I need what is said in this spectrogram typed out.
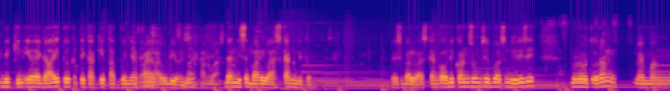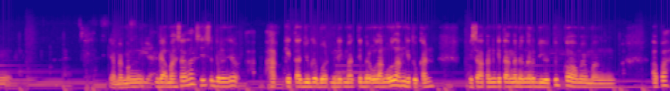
bikin ilegal itu ketika kita punya Kita file di- audionya dan disebarluaskan gitu. Disebarluaskan. Kalau dikonsumsi buat sendiri sih menurut orang memang ya memang Iya. nggak masalah sih sebenarnya. Hak kita juga buat menikmati berulang-ulang gitu kan. Misalkan kita ngedenger di YouTube kalau memang apa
